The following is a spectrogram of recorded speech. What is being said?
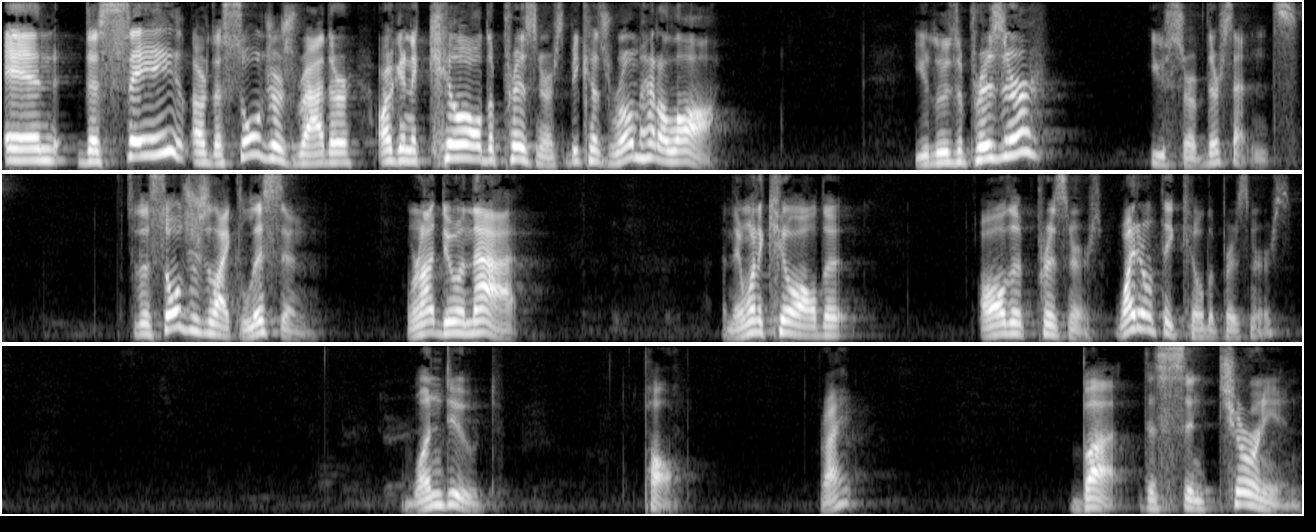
and the sail or the soldiers rather are going to kill all the prisoners because Rome had a law. You lose a prisoner, you serve their sentence. So the soldiers are like, "Listen, we're not doing that." And they want to kill all the all the prisoners. Why don't they kill the prisoners? One dude Paul, right? But the centurion,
